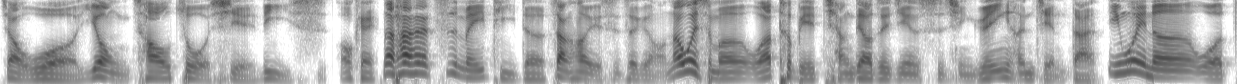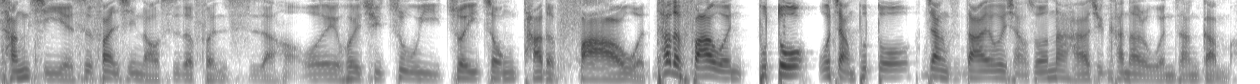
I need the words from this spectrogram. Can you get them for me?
叫我用操作写历史。OK，那他在自媒体的账号也是这个哦。那为什么我要特别强调这件事情？原因很简单，因为呢，我长期也是范新老师的粉丝啊，哈，我也会去注意追踪他的发文。他的发文不多，我讲不多，这样子大家会想说，那还要去看他的文章干嘛？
